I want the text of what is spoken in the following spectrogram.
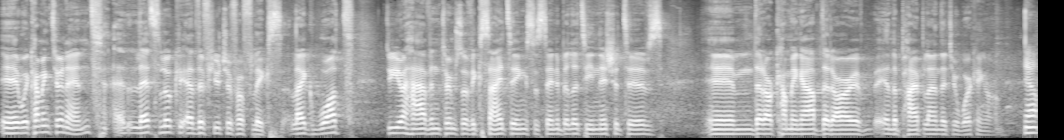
Uh, we're coming to an end. Uh, let's look at the future for Flix. Like, what do you have in terms of exciting sustainability initiatives um, that are coming up, that are in the pipeline that you're working on? Yeah.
